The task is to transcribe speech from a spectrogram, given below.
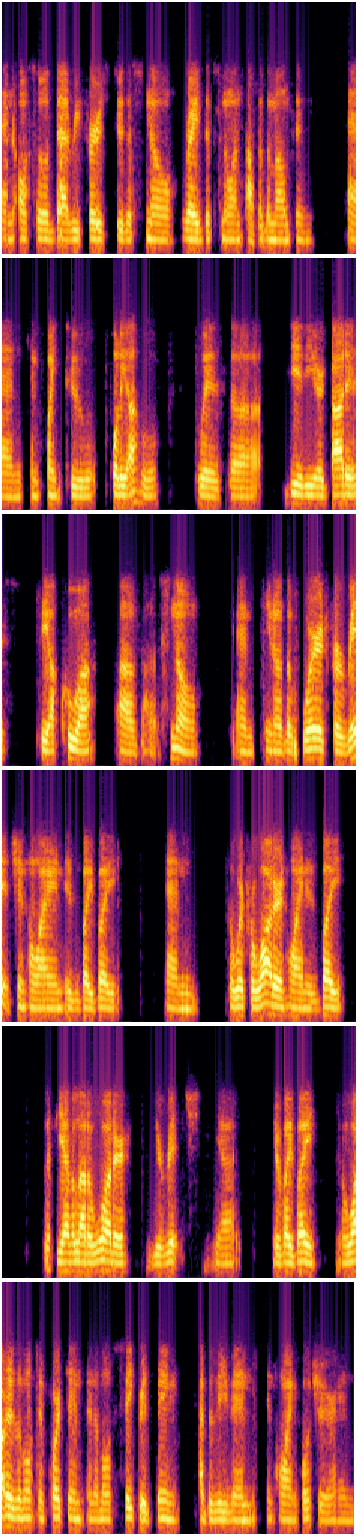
and also that refers to the snow, right? The snow on top of the mountain and can point to Poliahu with the deity or goddess, the Akua of uh, snow. And you know the word for rich in Hawaiian is vai vai, and the word for water in Hawaiian is vai. If you have a lot of water, you're rich. Yeah, you're vai vai. Water is the most important and the most sacred thing I believe in in Hawaiian culture, and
